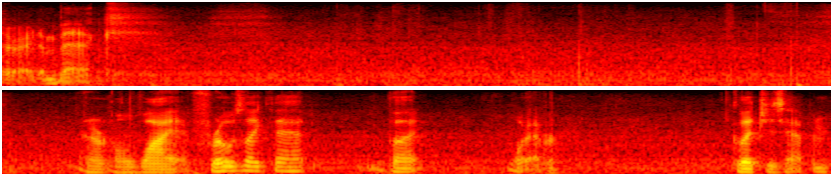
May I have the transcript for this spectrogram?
all right, I'm back. I don't know why it froze like that, but whatever. Glitches happen.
